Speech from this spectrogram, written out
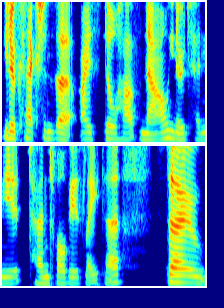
you know, connections that I still have now, you know, 10 year 10 12 years later. So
